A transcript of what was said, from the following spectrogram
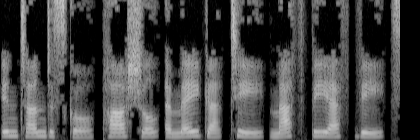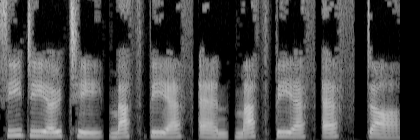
int underscore partial omega t math bf v c dot math bf n math bf f dar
